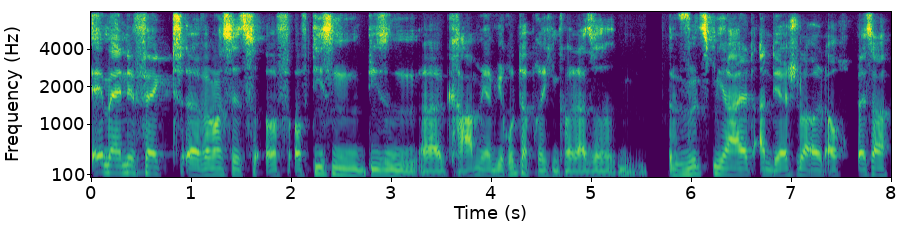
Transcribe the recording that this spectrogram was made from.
im Endeffekt, äh, wenn man es jetzt auf, auf diesen, diesen äh, Kram irgendwie runterbrechen könnte, also würde es mir halt an der Stelle halt auch besser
